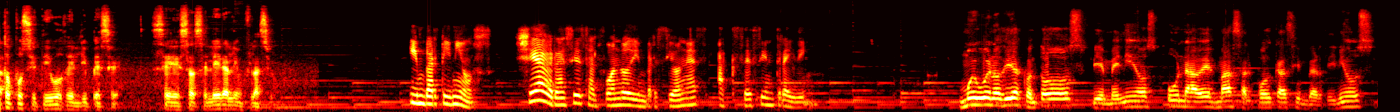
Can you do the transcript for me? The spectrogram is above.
Datos positivos del IPC. Se desacelera la inflación. Invertinews llega gracias al fondo de inversiones Accessing Trading. Muy buenos días con todos. Bienvenidos una vez más al podcast Invertinews.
